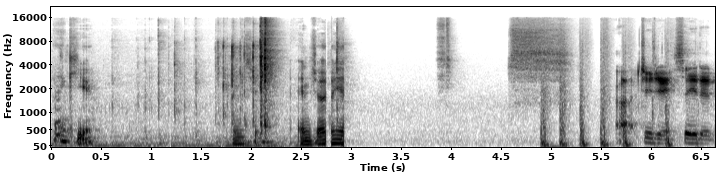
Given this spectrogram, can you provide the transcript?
Thank you. Enjoy, enjoy it. Alright, GG. See you, dude.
